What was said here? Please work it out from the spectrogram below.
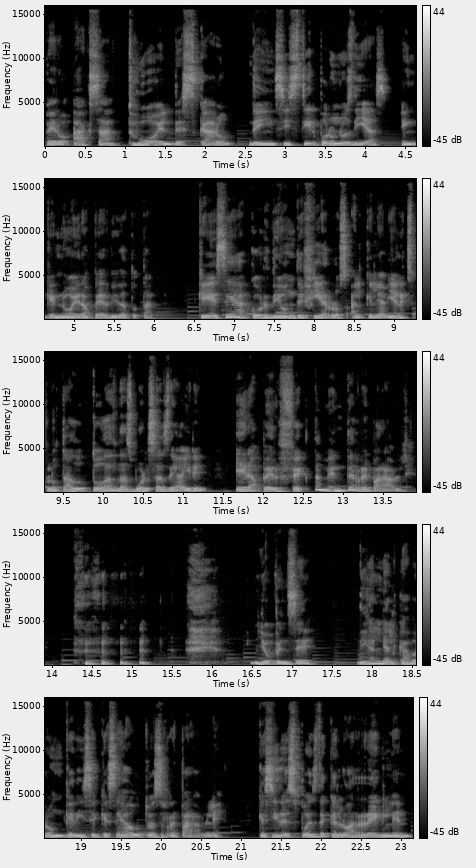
pero AXA tuvo el descaro de insistir por unos días en que no era pérdida total, que ese acordeón de fierros al que le habían explotado todas las bolsas de aire era perfectamente reparable. Yo pensé, Díganle al cabrón que dice que ese auto es reparable, que si después de que lo arreglen,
